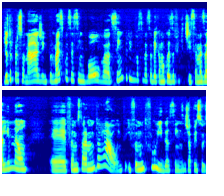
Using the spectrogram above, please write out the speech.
de outro personagem, por mais que você se envolva, sempre você vai saber que é uma coisa fictícia, mas ali não. É, foi uma história muito real e foi muito fluida, assim. Você já pensou em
